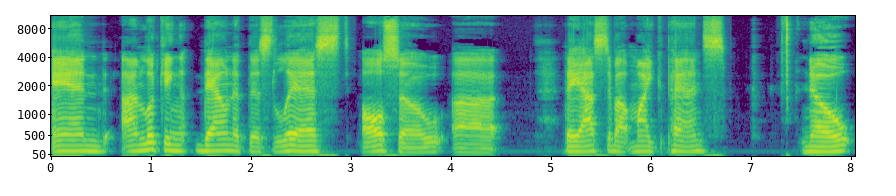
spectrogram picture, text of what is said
And I'm looking down at this list also. Uh, they asked about Mike Pence. No,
